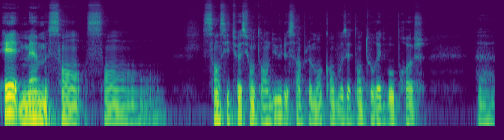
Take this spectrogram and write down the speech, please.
et même sans, sans, sans situation tendue, de simplement quand vous êtes entouré de vos proches, euh,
